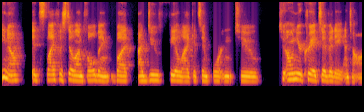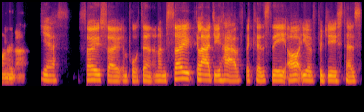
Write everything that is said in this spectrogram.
You know, it's life is still unfolding, but I do feel like it's important to to own your creativity and to honor that. Yes so, so important. And I'm so glad you have because the art you have produced has,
